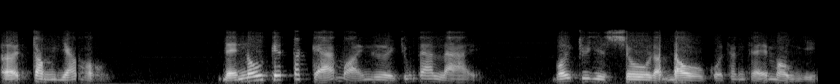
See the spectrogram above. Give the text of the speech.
ở trong giáo hội. Để nối kết tất cả mọi người chúng ta lại với Chúa Giêsu là đầu của thân thể màu nhiệm.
